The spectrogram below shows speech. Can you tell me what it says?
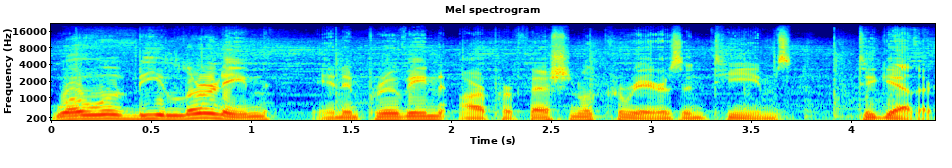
where we'll be learning and improving our professional careers and teams together.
